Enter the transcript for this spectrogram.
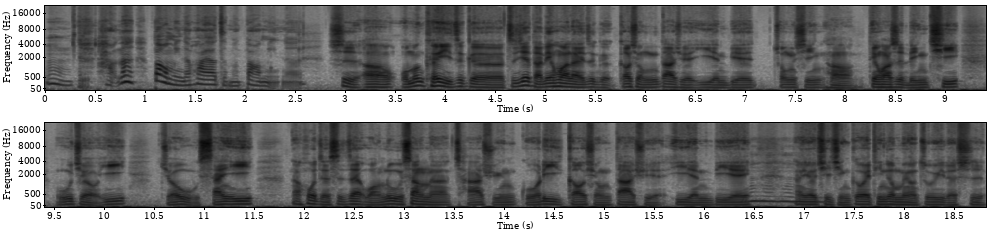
嗯，好，那报名的话要怎么报名呢？是啊，我们可以这个直接打电话来这个高雄大学 EMBA 中心哈，电话是零七五九一九五三一。那或者是在网络上呢查询国立高雄大学 EMBA。那尤其请各位听众朋友注意的是，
